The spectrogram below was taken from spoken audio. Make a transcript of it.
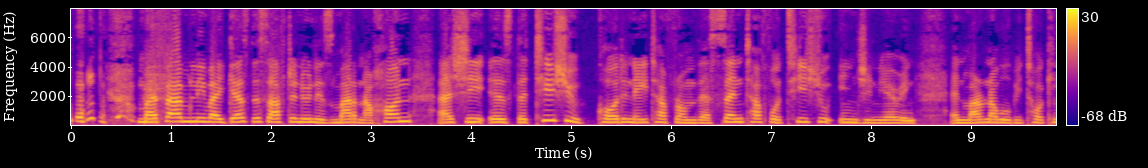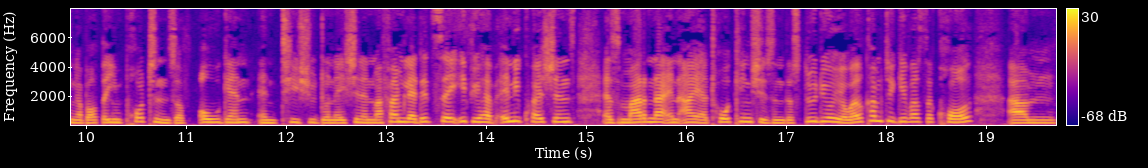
my family, my guest this afternoon is Marna Horn. Uh, she is the tissue coordinator from the Center for Tissue Engineering. And Marna will be talking about the importance of organ and tissue donation. And my family, I did say if you have any questions as Marna and I are talking, she's in the studio. You're welcome to give us a call. Um,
